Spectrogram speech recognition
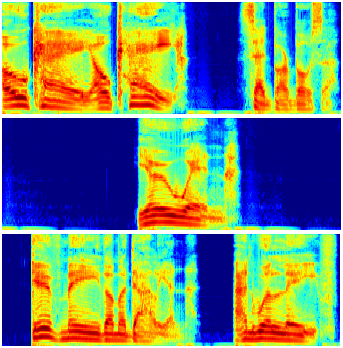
Okay, okay, said Barbossa. You win. Give me the medallion, and we'll leave.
